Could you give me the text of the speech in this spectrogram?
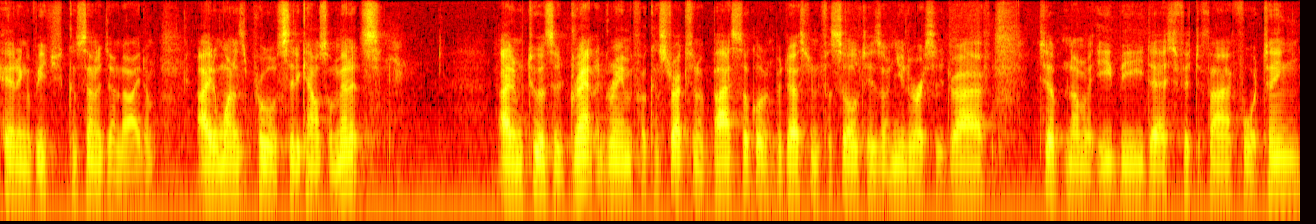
heading of each consent agenda item. Item one is approval of city council minutes. Item two is a grant agreement for construction of bicycle and pedestrian facilities on University Drive, tip number E EB-5514.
